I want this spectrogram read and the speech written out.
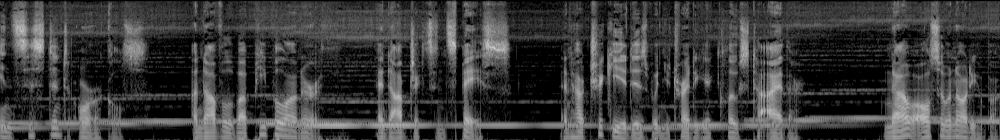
Insistent Oracles, a novel about people on Earth and objects in space, and how tricky it is when you try to get close to either. Now also an audiobook.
